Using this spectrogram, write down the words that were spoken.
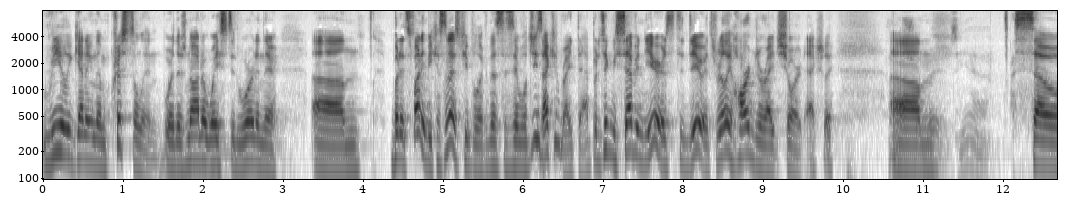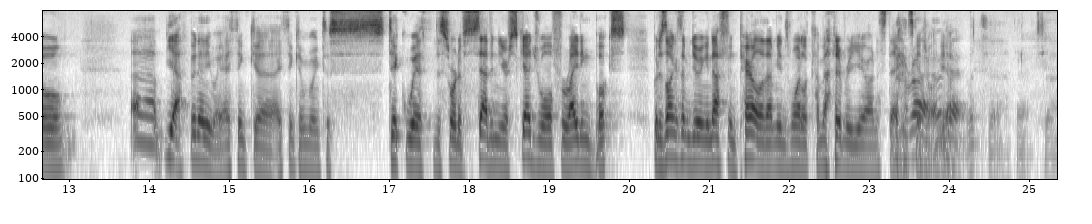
really getting them crystalline, where there's not a wasted word in there. Um, but it's funny because sometimes people look at this and say, "Well, geez, I could write that," but it took me seven years to do. It's really hard to write short, actually. Um, sure is, yeah. So, uh, yeah. But anyway, I think uh, I think I'm going to stick with the sort of seven-year schedule for writing books But as long as I'm doing enough in parallel, that means one will come out every year on a staggered right, schedule. okay. Yeah. That's, uh, that's uh,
